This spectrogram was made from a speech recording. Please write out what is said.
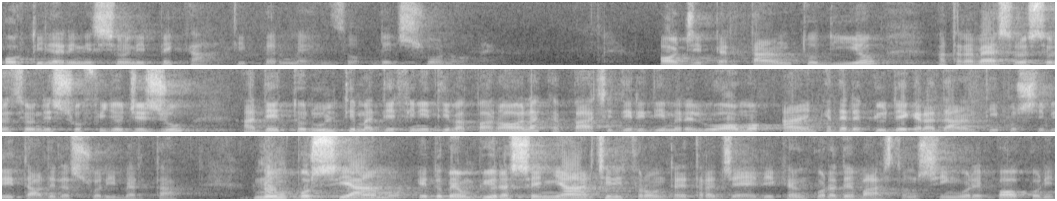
ottiene la remissione dei peccati per mezzo del suo nome. Oggi pertanto Dio, attraverso la resurrezione del suo figlio Gesù, ha detto l'ultima definitiva parola capace di ridimere l'uomo anche dalle più degradanti possibilità della sua libertà. Non possiamo e dobbiamo più rassegnarci di fronte alle tragedie che ancora devastano singoli popoli,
